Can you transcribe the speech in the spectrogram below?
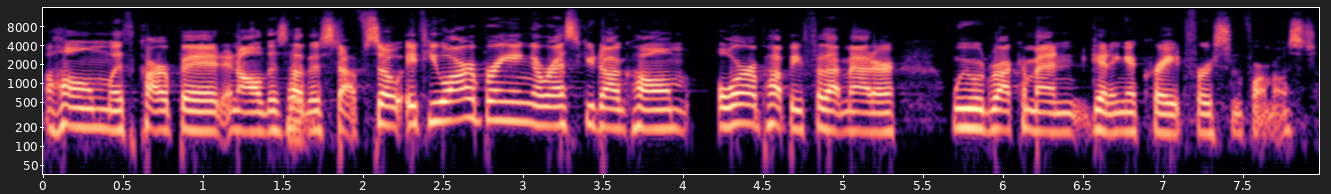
a home with carpet and all this other stuff. So if you are bringing a rescue dog home or a puppy for that matter, we would recommend getting a crate first and foremost.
